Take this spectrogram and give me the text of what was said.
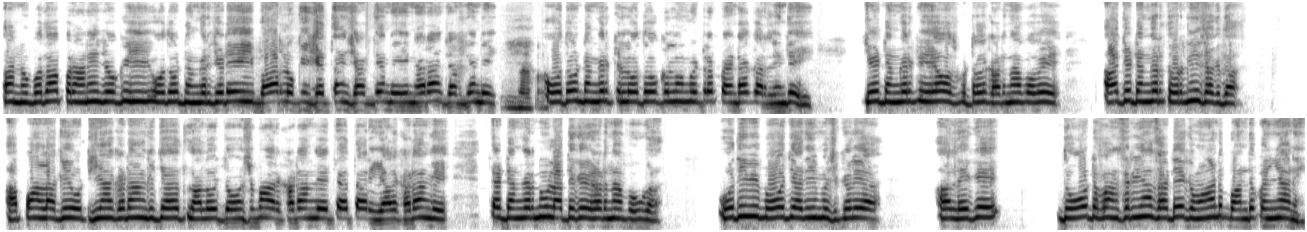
ਤੁਹਾਨੂੰ ਪਤਾ ਪੁਰਾਣੇ ਯੁੱਗ ਸੀ ਉਦੋਂ ਡੰਗਰ ਜਿਹੜੇ ਸੀ ਬਾਹਰ ਲੋਕੀ ਖੇਤਾਂ 'ਚ ਛੱਡ ਦਿੰਦੇ ਸੀ ਨਹਿਰਾਂ 'ਚ ਛੱਡ ਦਿੰਦੇ ਸੀ। ਉਦੋਂ ਡੰਗਰ ਕਿਲੋ 2 ਕਿਲੋਮੀਟਰ ਪੈਂਡਾ ਕਰ ਲੈਂਦੇ ਸੀ। ਜੇ ਡੰਗਰ ਕਿਸੇ ਹਸਪੀਟਲ ਖੜਨਾ ਪਵੇ ਅੱਜ ਡੰਗਰ ਤੁਰ ਨਹੀਂ ਸਕਦਾ। ਆਪਾਂ ਲਾਗੇ ਉਠੀਆਂ ਖੜਾਂਗੇ ਚਾਹੇ ਲਾ ਲਓ ਜੌਂਸ਼ ਮਾਰ ਖੜਾਂਗੇ ਚਾਹੇ ਧਾਰੀਵਾਲ ਖੜਾਂਗੇ ਤੇ ਡੰਗਰ ਨੂੰ ਲੱਦ ਕੇ ਖੜਨਾ ਪਊਗਾ। ਉਹਦੀ ਵੀ ਬਹੁਤ ਜ਼ਿਆਦਾ ਮੁਸ਼ਕਲ ਆ। ਹਾਲੇ ਕਿ ਦੋ ਡਿਫੈਂਸਰੀਆਂ ਸਾਡੇ ਗਵਾਂਢ ਬੰਦ ਪਈਆਂ ਨੇ।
